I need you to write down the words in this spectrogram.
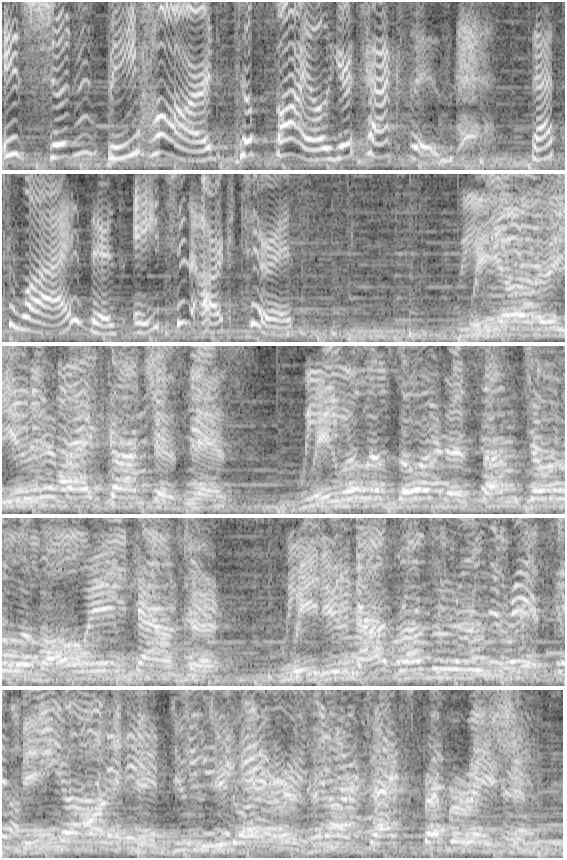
It shouldn't be hard to file your taxes. That's why there's H and Arcturus. We are the unified consciousness. We will absorb the sum total of all we encounter. We do not run the risk of being audited due to errors in our tax preparation.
